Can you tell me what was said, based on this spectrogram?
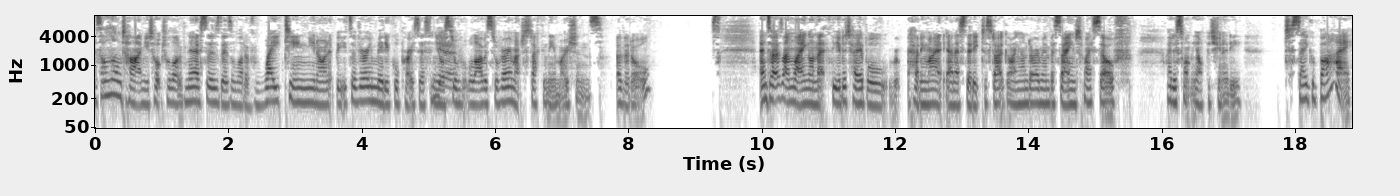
It's a long time. You talk to a lot of nurses. There's a lot of waiting, you know, and it, it's a very medical process. And you're still, well, I was still very much stuck in the emotions of it all. And so as I'm laying on that theatre table, having my anaesthetic to start going under, I remember saying to myself, I just want the opportunity to say goodbye.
